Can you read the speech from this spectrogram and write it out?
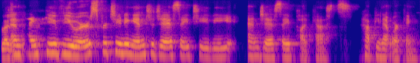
Pleasure. And thank you, viewers, for tuning in to JSA TV and JSA podcasts. Happy networking.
